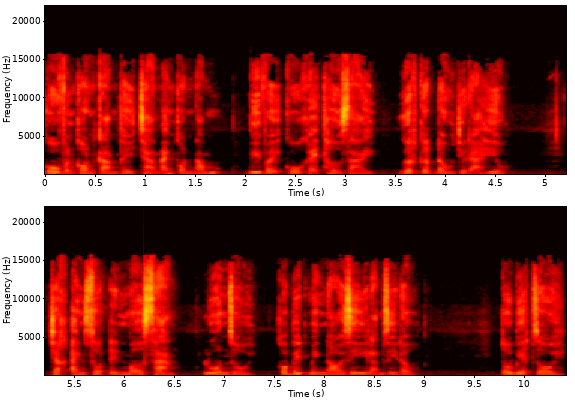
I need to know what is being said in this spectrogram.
Cô vẫn còn cảm thấy chán anh còn nóng, vì vậy cô khẽ thở dài, gật gật đầu chứ đã hiểu. Chắc anh sốt đến mơ sảng, luôn rồi, không biết mình nói gì làm gì đâu. Tôi biết rồi,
